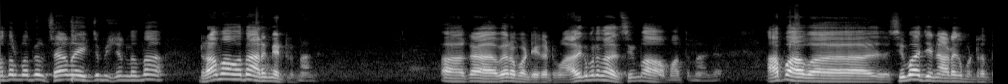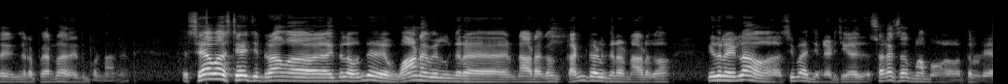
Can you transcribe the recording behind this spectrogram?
முதல் முதல் சேலம் எக்ஸிபிஷனில் தான் ட்ராமாவை தான் அரங்கேற்றிருந்தாங்க. க- வீரபாண்டிய கட்டுமா அதுக்கப்புறம் தான் சினிமாவை மாற்றினாங்க அப்போ அவ சிவாஜி நாடகம் பண்ணுறதுங்கிற பேரில் இது பண்ணாங்க. சேவா ஸ்டேஜ் ட்ராமா இதில் வந்து வானவில்ங்கிற நாடகம் கண்கள்ங்கிற நாடகம் இதில் எல்லாம் சிவாஜி நடிச்சு சகசரநாமத்தினுடைய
